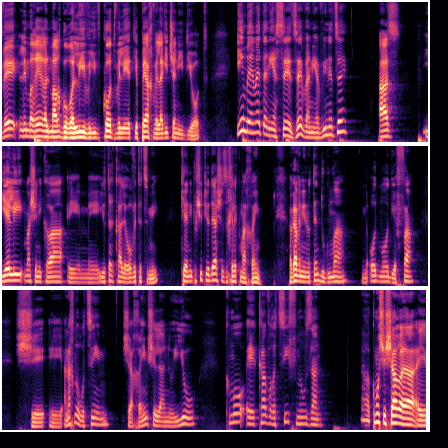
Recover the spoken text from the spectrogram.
ולמרר על מר גורלי ולבכות ולהתייפח ולהגיד שאני אידיוט. אם באמת אני אעשה את זה ואני אבין את זה, אז יהיה לי מה שנקרא אמ, יותר קל לאהוב את עצמי, כי אני פשוט יודע שזה חלק מהחיים. אגב, אני נותן דוגמה מאוד מאוד יפה, שאנחנו רוצים שהחיים שלנו יהיו כמו אה, קו רציף מאוזן. אה, כמו ששרה אה, אה,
